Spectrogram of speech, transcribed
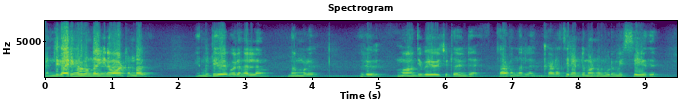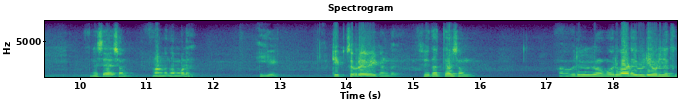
രണ്ട് കാര്യങ്ങൾ കൊണ്ടാണ് ഇങ്ങനെ വാട്ടുണ്ടാകുക എന്നിട്ട് ഇതേപോലെ നല്ല നമ്മൾ ഒരു മാന്തി ഉപയോഗിച്ചിട്ട് അതിന്റെ തടം നല്ല കിളച്ച് രണ്ട് മണ്ണും കൂടി മിക്സ് ചെയ്ത് അതിന് ശേഷം ആണ് നമ്മൾ ഈ ടിപ്സ് പ്രയോഗിക്കേണ്ടത് പക്ഷേ ഇത് അത്യാവശ്യം ഒരു ഒരുപാട് വീഡിയോകളിലൊക്കെ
